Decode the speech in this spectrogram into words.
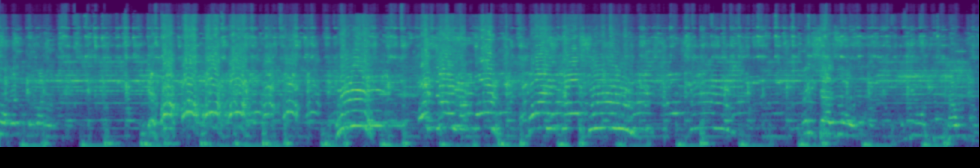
મહિષાસુરનો વધ કરવાનો છે. હું હું છું.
